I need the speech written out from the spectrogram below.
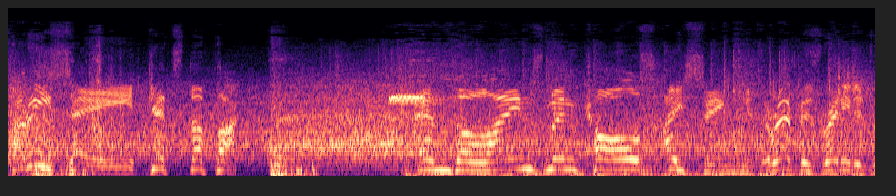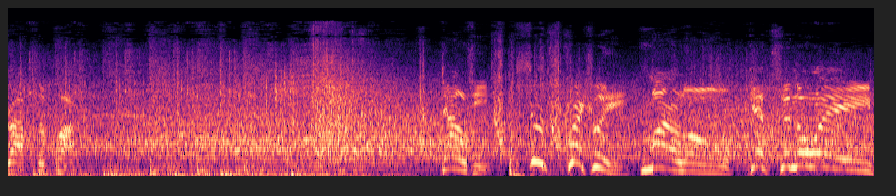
Parise gets the puck. And the linesman calls icing. The ref is ready to drop the puck. Doughty shoots quickly. Marleau gets in the way.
